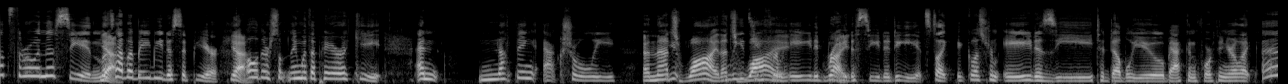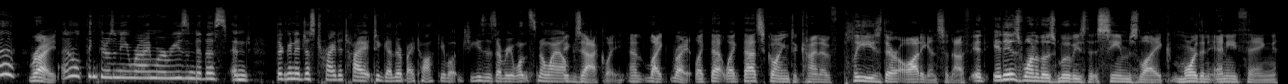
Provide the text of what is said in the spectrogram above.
let's throw in this scene. Let's Yeah. have a baby disappear. Yeah. Oh, there's something with a And nothing actually And that's why- that's leads why- you from A to B right. to C to D. It's like it goes from A to Z to W back and forth, and you're like, eh, Right. I don't think there's any rhyme or reason to this, and they're gonna just try to tie it together by talking about Jesus every once in a while. Exactly, and like right, like that, like that's going to kind of please their audience enough. It it is one of those movies that seems like more than anything.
